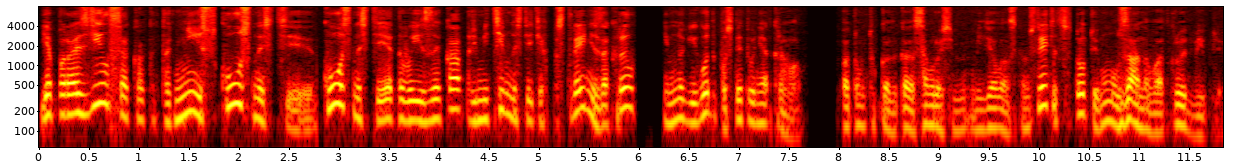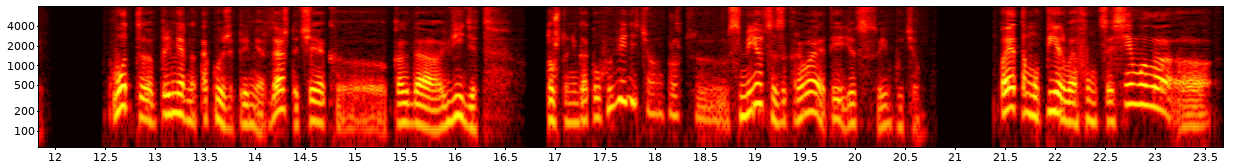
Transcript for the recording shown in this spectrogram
я поразился как это неискусности, косности этого языка, примитивности этих построений закрыл и многие годы после этого не открывал потом только когда с Амвросием Медиаланским встретится, тот ему заново откроет Библию. Вот э, примерно такой же пример, да, что человек, э, когда видит то, что не готов увидеть, он просто э, смеется, закрывает и идет своим путем. Поэтому первая функция символа –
